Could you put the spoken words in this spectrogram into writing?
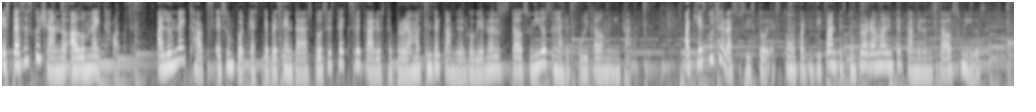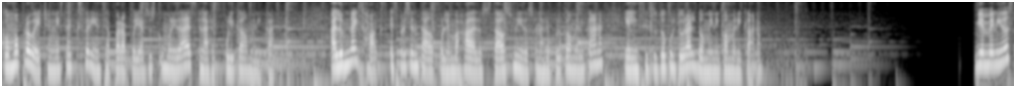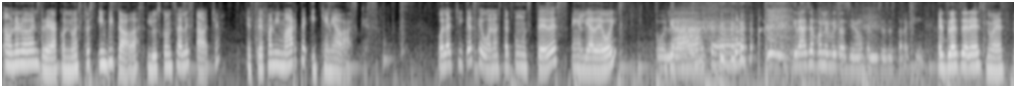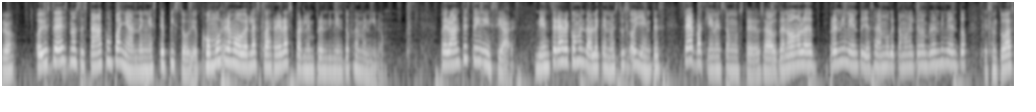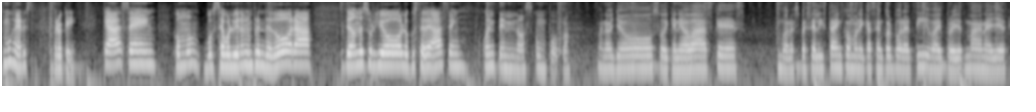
Estás escuchando Alumni Talks. Alumni Talks es un podcast que presenta las voces de ex becarios de programas de intercambio del gobierno de los Estados Unidos en la República Dominicana. Aquí escucharás sus historias como participantes de un programa de intercambio en los Estados Unidos y cómo aprovechan esta experiencia para apoyar sus comunidades en la República Dominicana. Alumni Talks es presentado por la Embajada de los Estados Unidos en la República Dominicana y el Instituto Cultural Dominico Americano. Bienvenidos a una nueva entrega con nuestras invitadas Luz González H, Stephanie Marte y Kenia Vázquez. Hola chicas, qué bueno estar con ustedes en el día de hoy. Hola. Gracias. Gracias por la invitación, felices de estar aquí. El placer es nuestro. Hoy ustedes nos están acompañando en este episodio, cómo remover las barreras para el emprendimiento femenino. Pero antes de iniciar, bien sería recomendable que nuestros oyentes sepan quiénes son ustedes. O sea, ustedes no van a hablar de emprendimiento, ya sabemos que estamos en el tema de emprendimiento, que son todas mujeres, pero ok, ¿qué hacen? ¿Cómo se volvieron emprendedoras? ¿De dónde surgió lo que ustedes hacen? Cuéntenos un poco. Bueno, yo soy Kenia Vázquez, bueno, especialista en comunicación corporativa y project manager.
